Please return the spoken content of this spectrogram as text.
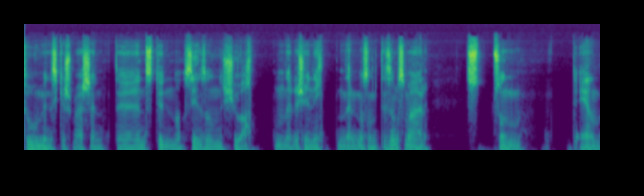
to mennesker som jeg har kjent eh, en stund nå, siden sånn 2018 eller 2019 eller noe sånt, liksom, som er sånn en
